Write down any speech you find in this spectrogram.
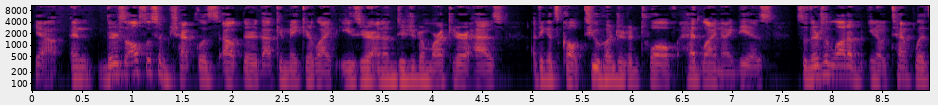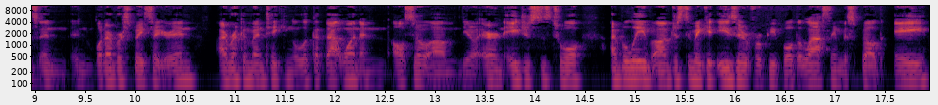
Yeah, and there's also some checklists out there that can make your life easier. And a Digital Marketer has, I think it's called 212 headline ideas so there's a lot of you know templates in, in whatever space that you're in. I recommend taking a look at that one, and also um, you know Aaron Agius's tool. I believe um, just to make it easier for people, the last name is spelled A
